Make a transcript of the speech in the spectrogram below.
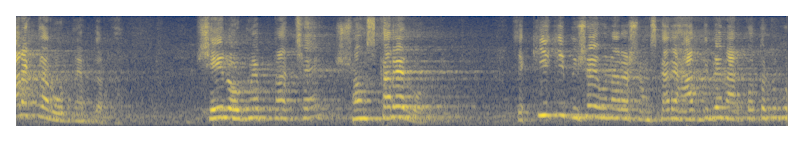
আরেকটা রোডম্যাপ দরকার। সেই রোডম্যাপটা হচ্ছে সংস্কারের রোড যে কী কী বিষয়ে ওনারা সংস্কারে হাত দিবেন আর কতটুকু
